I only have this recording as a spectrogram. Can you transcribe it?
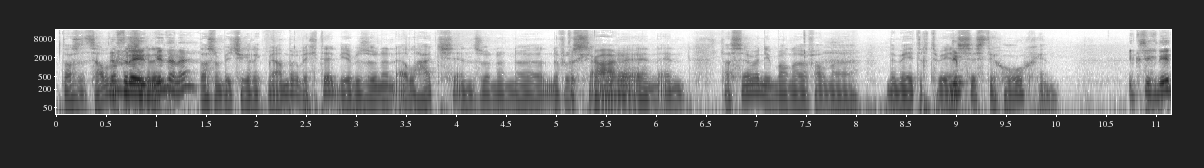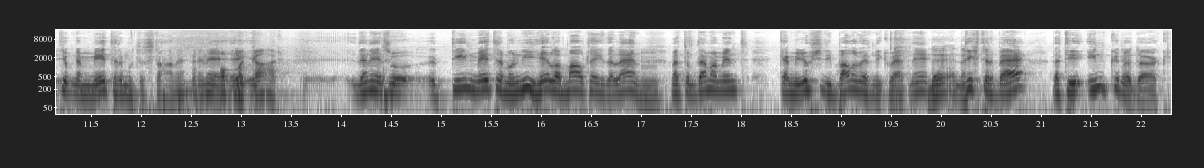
dat is hetzelfde. gelijk- Midden. Dat is een beetje gelijk met Anderlecht. Hè. Die hebben zo'n El Hadj en zo'n een, eh, een Verscharen. En, en dat zijn we die mannen van eh de meter 62 hoog. En, ik zeg niet dat je op een meter moet staan. Hè. Nee, nee, Op elkaar. Nee, nee, zo eh, 10 meter, maar niet helemaal tegen de lijn. Hmm. Want op dat moment kan Miyoshi die ballen weer niet kwijt. Nee, Nee, dan- dichterbij dat die in kunnen duiken.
